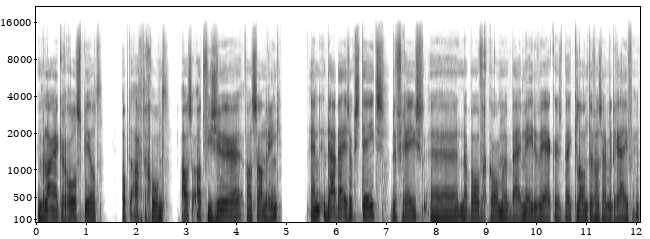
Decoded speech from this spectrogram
een belangrijke rol speelt op de achtergrond als adviseur van Sandrink. En daarbij is ook steeds de vrees uh, naar boven gekomen bij medewerkers, bij klanten van zijn bedrijven.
